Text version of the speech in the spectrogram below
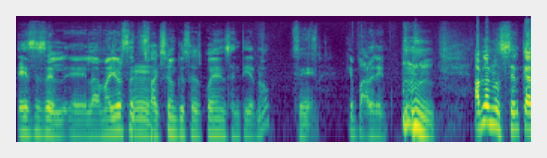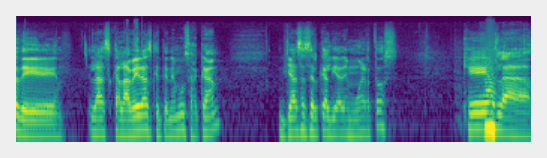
Esa es el, eh, la mayor satisfacción que ustedes pueden sentir, ¿no? Sí. Qué padre. Háblanos acerca de las calaveras que tenemos acá. Ya se acerca el Día de Muertos. ¿Qué es la,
